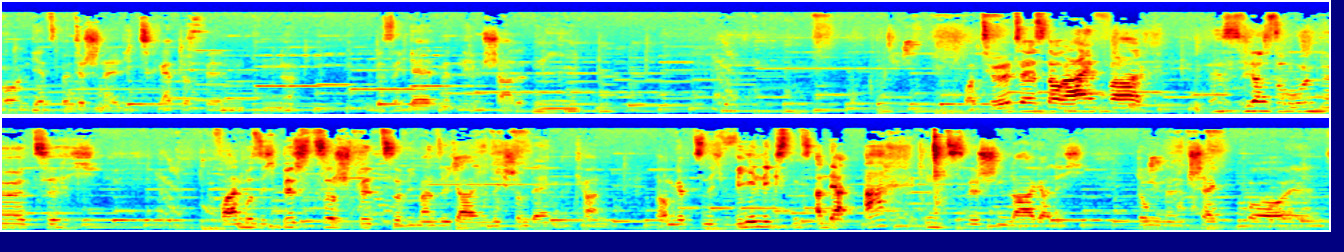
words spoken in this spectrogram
Und jetzt bitte schnell die Treppe finden. Ein bisschen Geld mitnehmen schadet nie. Boah, töte es doch einfach. Das ist wieder so unnötig. Vor allem muss ich bis zur Spitze, wie man sich eigentlich schon denken kann. Warum gibt es nicht wenigstens an der achten Zwischenlagerlichtung einen Checkpoint?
